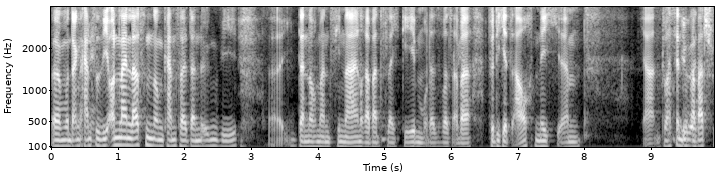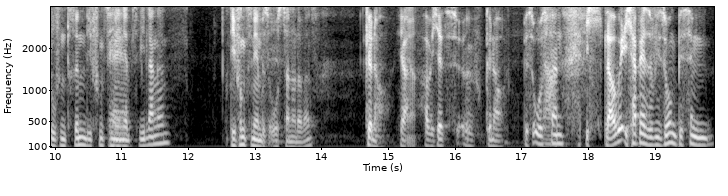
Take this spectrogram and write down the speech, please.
Ähm, und dann kannst du sie online lassen und kannst halt dann irgendwie äh, dann nochmal einen finalen Rabatt vielleicht geben oder sowas. Aber würde ich jetzt auch nicht. Ähm, ja, du hast ja die Über- Rabattstufen drin, die funktionieren Ja, ja. jetzt wie lange? Die funktionieren bis Ostern oder was? Genau, ja, Ja. habe ich jetzt, äh, genau, bis Ostern. Ich glaube, ich habe ja sowieso ein bisschen,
